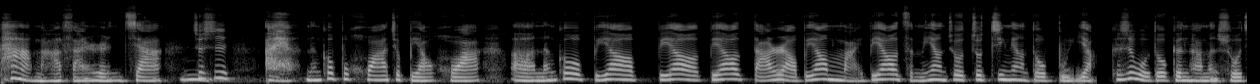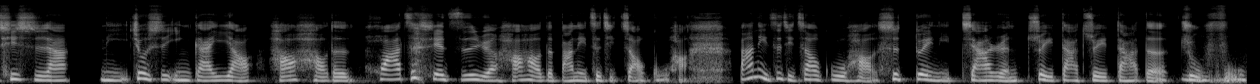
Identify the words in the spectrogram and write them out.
怕麻烦人家，就是哎呀，能够不花就不要花啊，呃，能够不要不要不要打扰，不要买，不要怎么样，就就尽量都不要。可是我都跟他们说，其实啊。你就是应该要好好的花这些资源，好好的把你自己照顾好，把你自己照顾好，是对你家人最大最大的祝福，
